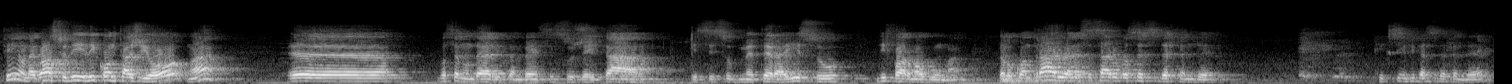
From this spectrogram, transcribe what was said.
Enfim, o negócio lhe, lhe contagiou, não é? Eh, você não deve também se sujeitar e se submeter a isso de forma alguma. Pelo contrário, é necessário você se defender. O que significa se defender?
